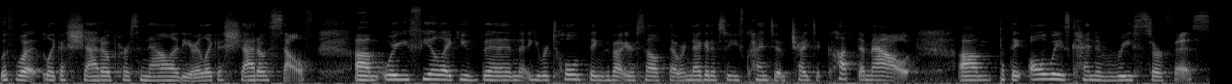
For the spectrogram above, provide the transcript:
with what like a shadow personality or like a shadow self, um, where you feel like you've been you were told things about yourself that were negative, so you've kind of tried to cut them out, um, but they always kind of resurface.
